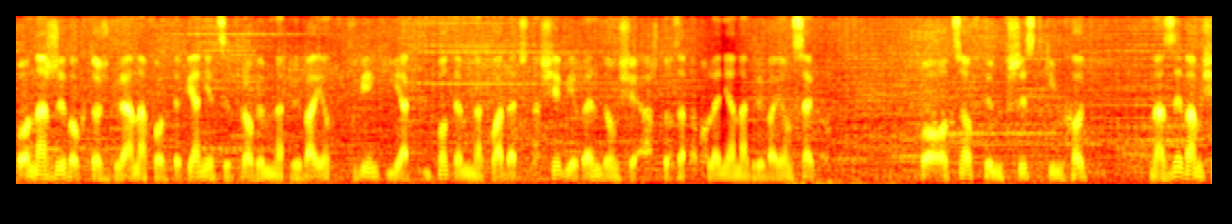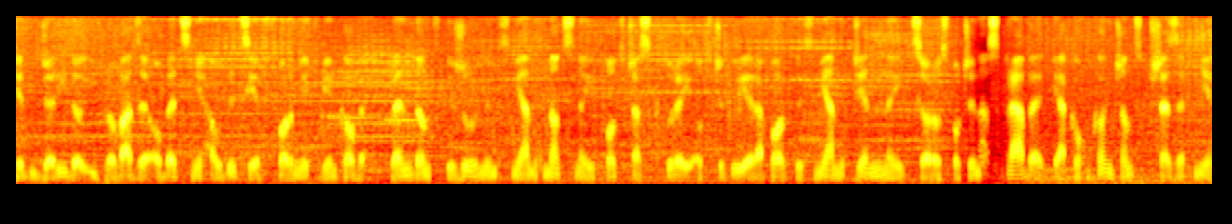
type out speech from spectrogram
Bo na żywo ktoś gra na fortepianie cyfrowym, nagrywając dźwięki, jak i potem nakładać na siebie będą się aż do zadowolenia nagrywającego. Bo o co w tym wszystkim chodzi? Nazywam się Didgerido i prowadzę obecnie audycję w formie dźwiękowej, będąc dyżurnym zmiany nocnej, podczas której odczytuję raporty zmiany dziennej, co rozpoczyna sprawę, jaką kończąc przeze mnie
